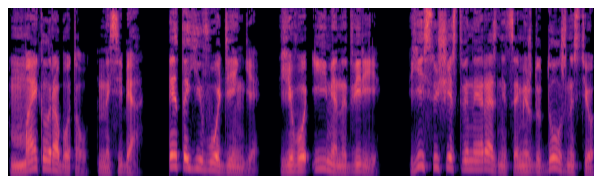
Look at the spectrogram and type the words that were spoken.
Майкл работал на себя. Это его деньги, его имя на двери. Есть существенная разница между должностью,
